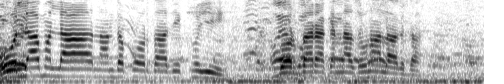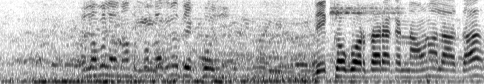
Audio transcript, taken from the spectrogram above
ਹੋਲਾ ਮੱਲਾ ਆਨੰਦਪੁਰ ਦਾ ਦੇਖੋ ਜੀ ਗੁਰਦਾਰਾ ਕਿੰਨਾ ਸੋਹਣਾ ਲੱਗਦਾ। ਪਹਿਲਾਂ ਪਹਿਲਾਂ ਅਨੰਦਪੁਰ ਦਾ ਕਹਿੰਦੇ ਦੇਖੋ ਜੀ? ਦੇਖੋ ਗੁਰਦਾਰਾ ਕਿੰਨਾ ਸੋਹਣਾ ਲੱਗਦਾ।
